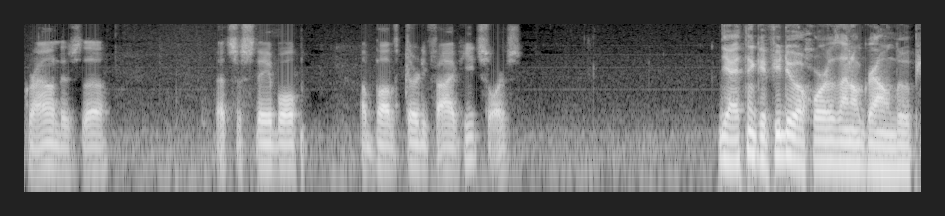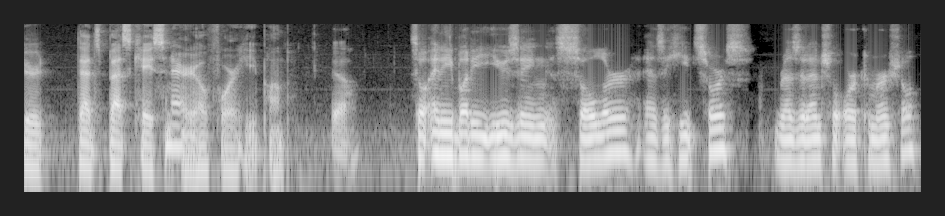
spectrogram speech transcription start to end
ground is the that's a stable above 35 heat source. yeah, I think if you do a horizontal ground loop, you're that's best case scenario for a heat pump. Yeah. so anybody using solar as a heat source, residential or commercial?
